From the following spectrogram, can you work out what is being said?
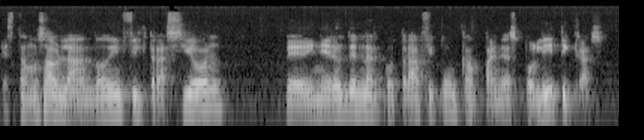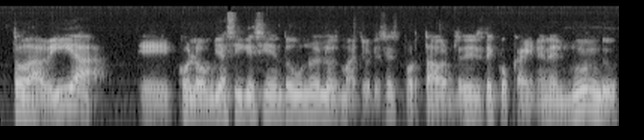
estamos hablando de infiltración de dinero del narcotráfico en campañas políticas. Todavía eh, Colombia sigue siendo uno de los mayores exportadores de cocaína en el mundo.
